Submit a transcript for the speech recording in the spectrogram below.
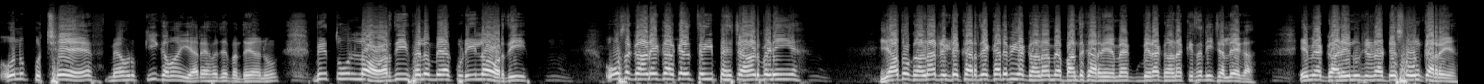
ਉਹਨੂੰ ਪੁੱਛੇ ਮੈਂ ਹੁਣ ਕੀ ਕਹਾਂ ਯਾਰ ਇਹੋ ਜਿਹੇ ਬੰਦਿਆਂ ਨੂੰ। ਵੀ ਤੂੰ ਲਾਹੌਰ ਦੀ ਫਿਲਮ ਆ ਕੁੜੀ ਲਾਹੌਰ ਦੀ। ਉਸ ਗਾਣੇ ਕਰਕੇ ਤੇਰੀ ਪਹਿਚਾਣ ਬਣੀ ਹੈ। ਜਾਂ ਤੋ ਗਾਣਾ ਡਿਲੀਟ ਕਰਦੇ ਕਹਿੰਦੇ ਵੀ ਇਹ ਗਾਣਾ ਮੈਂ ਬੰਦ ਕਰ ਰਿਹਾ, ਮੈਂ ਮੇਰਾ ਗਾਣਾ ਕਿਤੇ ਨਹੀਂ ਚੱਲੇਗਾ। ਇਹ ਮੈਂ ਗਾਣੇ ਨੂੰ ਜਿਹੜਾ ਡਿਸਓਨ ਕਰ ਰਿਹਾ।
